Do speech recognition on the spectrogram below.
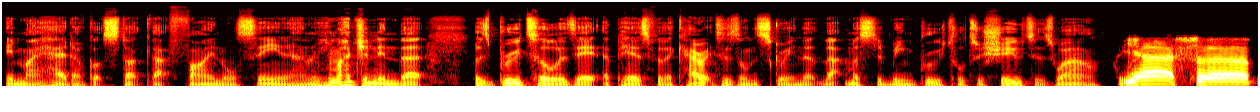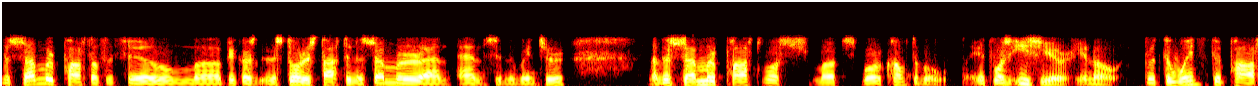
in my head I've got stuck that final scene and I'm imagining that as brutal as it appears for the characters on screen that that must have been brutal to shoot as well. Yes, uh, the summer part of the film uh, because the story starts in the summer and ends in the winter. And the summer part was much more comfortable. It was easier, you know. But the winter part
